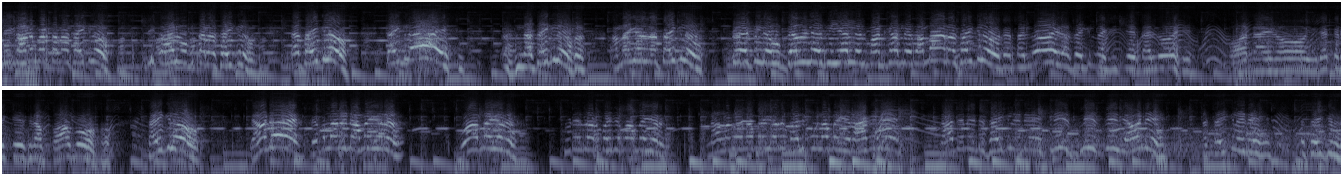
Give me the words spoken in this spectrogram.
నీ కాళ్ళు పెడతా నా సైకిల్. నీ కాళ్ళు ఒప్పుతా నా సైకిల్. నా సైకిల్ సైకిల్ నా సైకిల్ అమ్మాయి నా సైకిల్. బ్రేకులు లేవు బెల్ లేదు ఏం లేదు పట్టుకారు లేదు అమ్మా నా సైకిల్. నా తల్లి నా సైకిల్ నాకు ఇచ్చే తల్లి ఓయ్. ఓ నాయనో ఇదెక్కడికి వేసిన బాబు. సైకిల్. ఎవడే విమలారెడ్డి అమ్మాయి గారు. ఓ అమ్మాయి గారు. చూడేదారు పైన మా అమ్మాయి గారు. నల్లగొండ అమ్మాయి గారు మలిపూల అమ్మాయి గారు ఆగండి. నాదేనండి సైకిల్ అండి. ప్లీజ్ ప్లీజ్ ప్లీజ్ ఎవండి నా సైకిల్ అండి. నా సైకిల్.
